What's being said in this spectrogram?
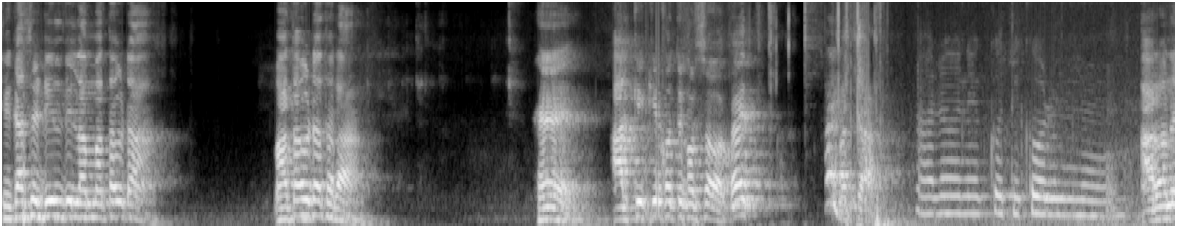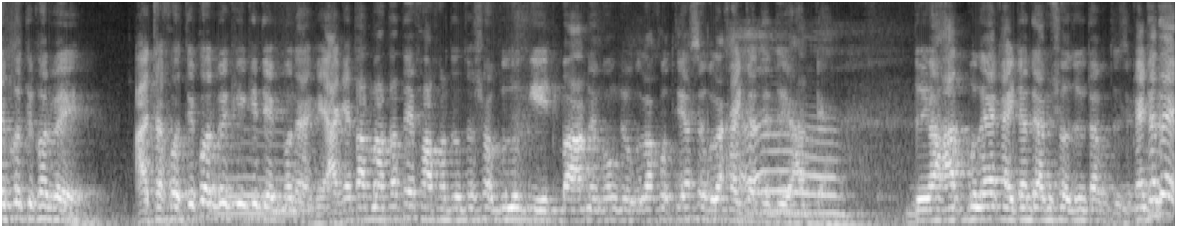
ঠিক আছে ডিল দিলাম, মাথা উঠা মাথা উঠা তারা। হ্যাঁ আর কি কে ক্ষতি করছ? তাই? আচ্ছা। আর অনেক ক্ষতি করম আর অনেক ক্ষতি করবে? আচ্ছা ক্ষতি করবে কি কি দেখব না আগে? আগে তার মাথাতে ফা পর্যন্ত সবগুলো গিট বাম এবং যেগুলো ক্ষতি আছে ওগুলো খাইটা দে দুই হাত দে। দুই হাত বলে খাইটা দে আমি সহযোগিতা করতেছি। খাইটা দে!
